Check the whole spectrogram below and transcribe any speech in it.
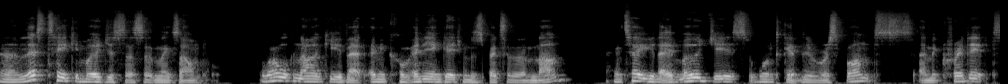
Uh, let's take emojis as an example. While we can argue that any any engagement is better than none, can tell you that emojis want to get the response and the credit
